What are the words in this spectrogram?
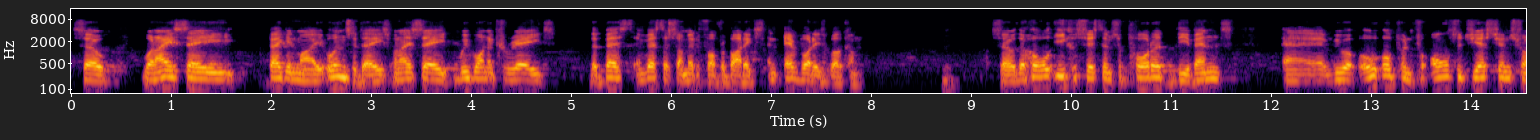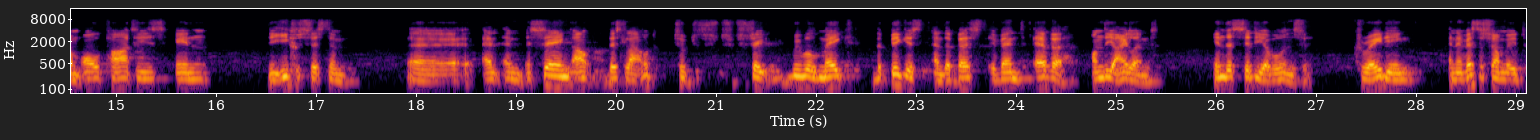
So when I say back in my Odense days when I say we want to create the best investor summit for robotics and everybody's welcome. So the whole ecosystem supported the event. Uh, we were open for all suggestions from all parties in the ecosystem uh, and, and saying out this loud to, to, say we will make the biggest and the best event ever on the island in the city of Odense, creating an investor summit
